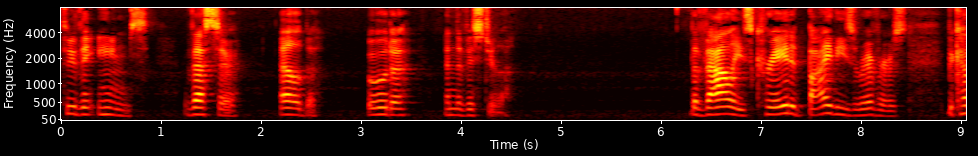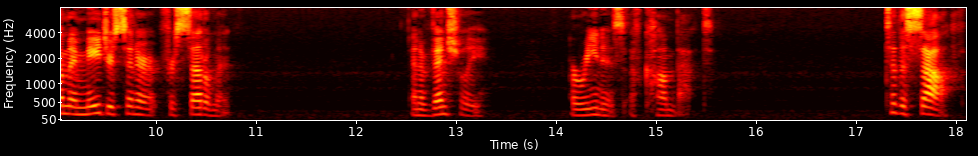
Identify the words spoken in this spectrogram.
through the Ems, Weser, Elbe, Oder, and the Vistula. The valleys created by these rivers become a major center for settlement and eventually arenas of combat. To the south,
